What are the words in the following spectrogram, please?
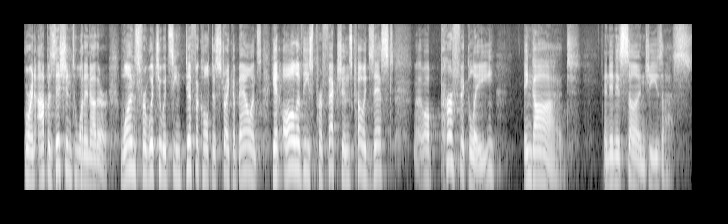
or in opposition to one another, ones for which it would seem difficult to strike a balance, yet all of these perfections coexist uh, well, perfectly in God. and in his Son, Jesus.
